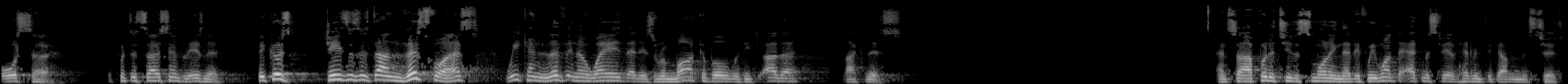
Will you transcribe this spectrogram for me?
also. It puts it so simply, isn't it? Because Jesus has done this for us, we can live in a way that is remarkable with each other like this. And so I put it to you this morning that if we want the atmosphere of heaven to govern this church,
